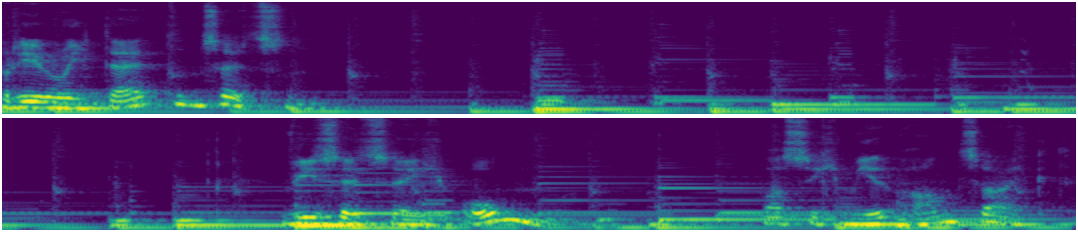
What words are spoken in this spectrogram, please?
Prioritäten setzen? Wie setze ich um, was sich mir anzeigt?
